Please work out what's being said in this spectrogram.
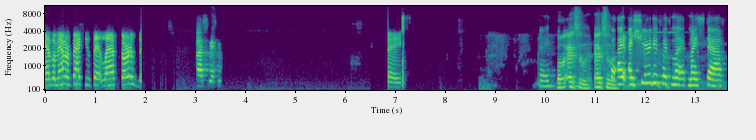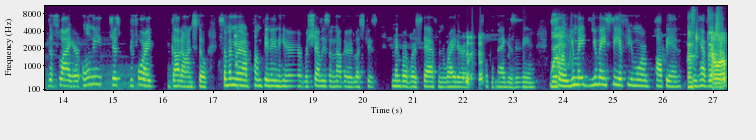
as a matter of fact, you said last Thursday. Last week. Okay. Well, oh, excellent, excellent. I, I shared it with my, my staff, the flyer, only just before I got on. So some of them are pumping in here. Rochelle is another illustrious member of our staff and writer for the magazine. Well, so you may you may see a few more pop in. We have a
